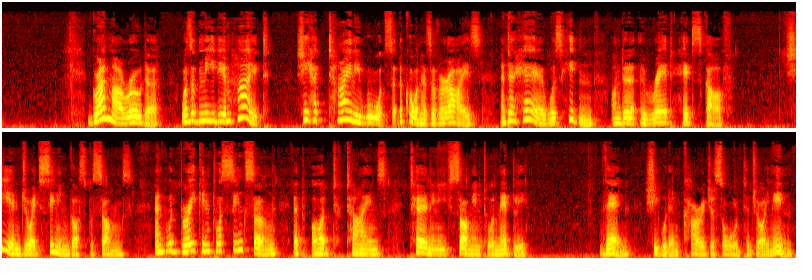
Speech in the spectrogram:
Grandma Rhoda was of medium height. She had tiny warts at the corners of her eyes, and her hair was hidden under a red headscarf. She enjoyed singing gospel songs and would break into a sing song at odd times, turning each song into a medley. Then she would encourage us all to join in.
